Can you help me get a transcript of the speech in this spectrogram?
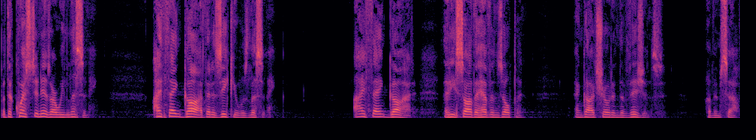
But the question is, are we listening? I thank God that Ezekiel was listening. I thank God that he saw the heavens open and God showed him the visions of himself.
